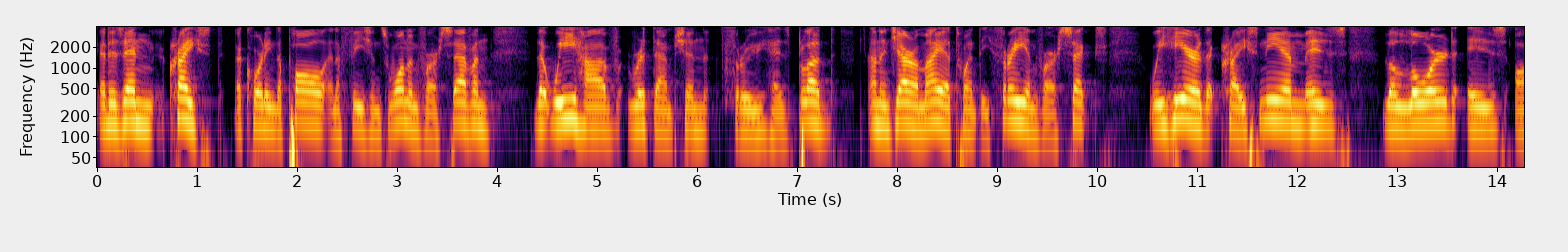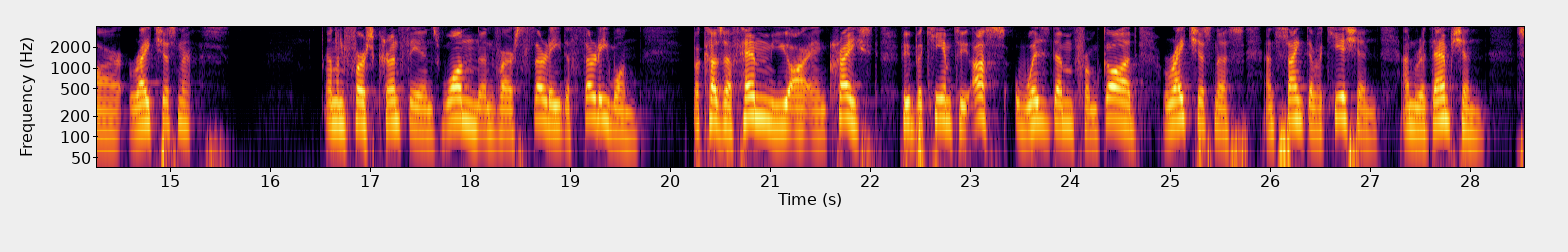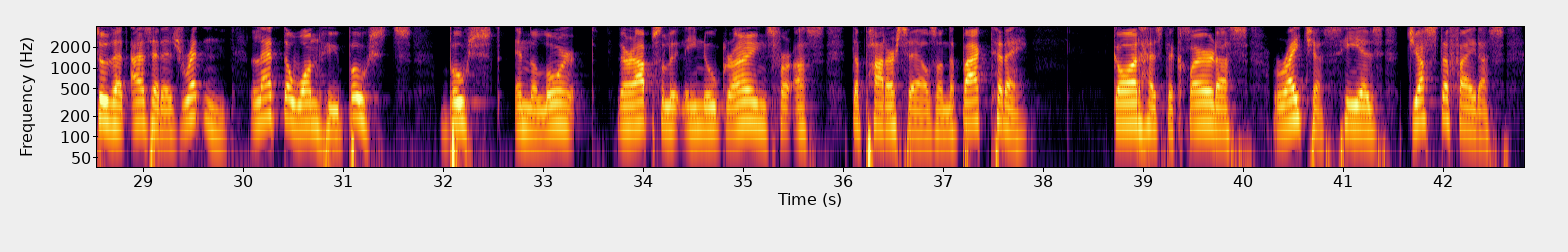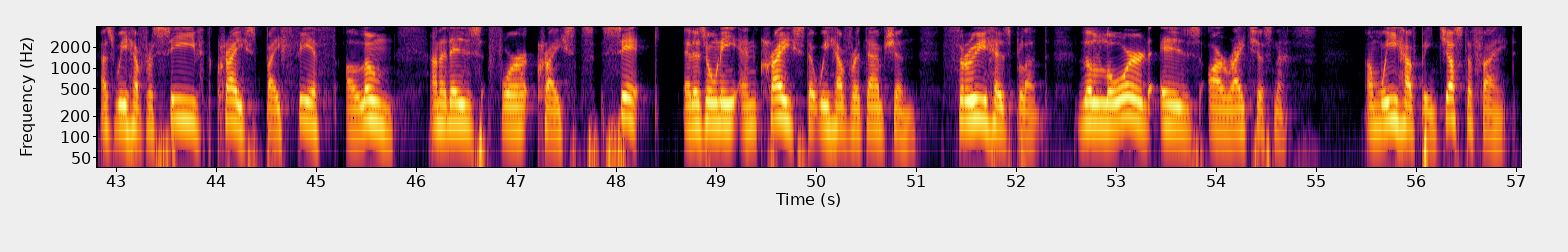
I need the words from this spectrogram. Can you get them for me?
It is in Christ, according to Paul in Ephesians 1 and verse 7, that we have redemption through his blood. And in Jeremiah 23 and verse 6, we hear that Christ's name is the Lord is our righteousness. And in 1 Corinthians 1 and verse 30 to 31, because of him you are in Christ, who became to us wisdom from God, righteousness and sanctification and redemption, so that as it is written, let the one who boasts boast in the Lord. There are absolutely no grounds for us to pat ourselves on the back today. God has declared us righteous. He has justified us as we have received Christ by faith alone, and it is for Christ's sake. It is only in Christ that we have redemption through his blood. The Lord is our righteousness, and we have been justified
